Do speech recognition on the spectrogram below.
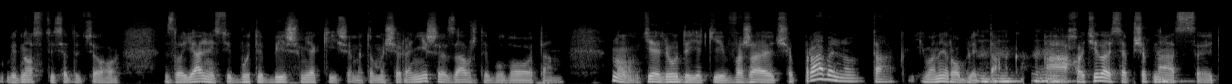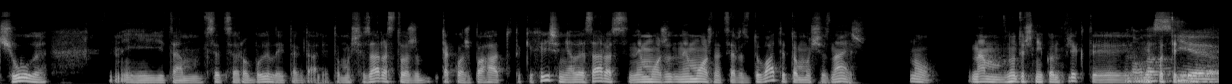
відноситися до цього з лояльністю і бути більш м'якішими, тому що раніше завжди було там. Ну, є люди, які вважають, що правильно так, і вони роблять uh-huh, так. Uh-huh. А хотілося б, щоб uh-huh. нас е, чули. І там все це робили і так далі. Тому що зараз теж також багато таких рішень, але зараз не може не можна це роздувати, тому що знаєш, ну нам внутрішні конфлікти ну, у не нас потрібні. Є,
